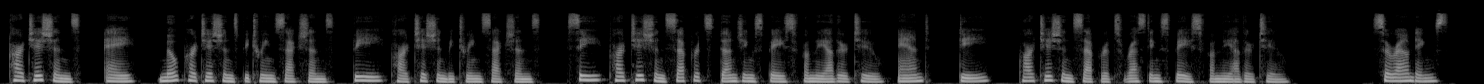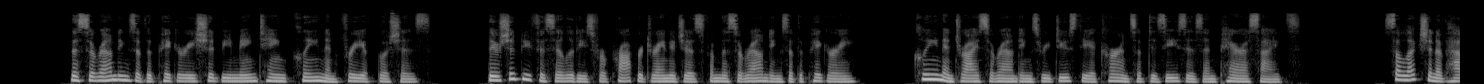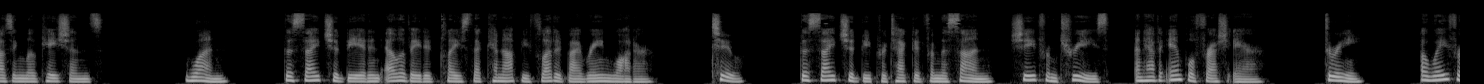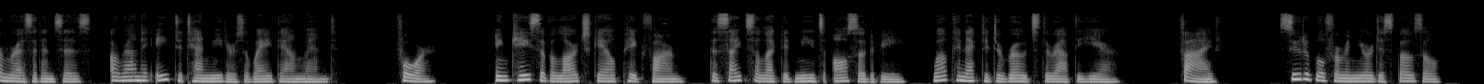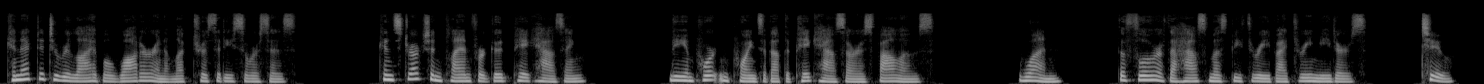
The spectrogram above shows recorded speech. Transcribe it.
Partitions A. No partitions between sections, B. Partition between sections, C. Partition separates dunging space from the other two, and D. Partition separates resting space from the other two. Surroundings the surroundings of the piggery should be maintained clean and free of bushes. There should be facilities for proper drainages from the surroundings of the piggery. Clean and dry surroundings reduce the occurrence of diseases and parasites. Selection of housing locations 1. The site should be at an elevated place that cannot be flooded by rainwater. 2. The site should be protected from the sun, shade from trees, and have ample fresh air. 3. Away from residences, around 8 to 10 meters away downwind. 4. In case of a large scale pig farm, the site selected needs also to be well connected to roads throughout the year. 5. Suitable for manure disposal, connected to reliable water and electricity sources. Construction plan for good pig housing. The important points about the pig house are as follows 1. The floor of the house must be 3 by 3 meters. 2.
